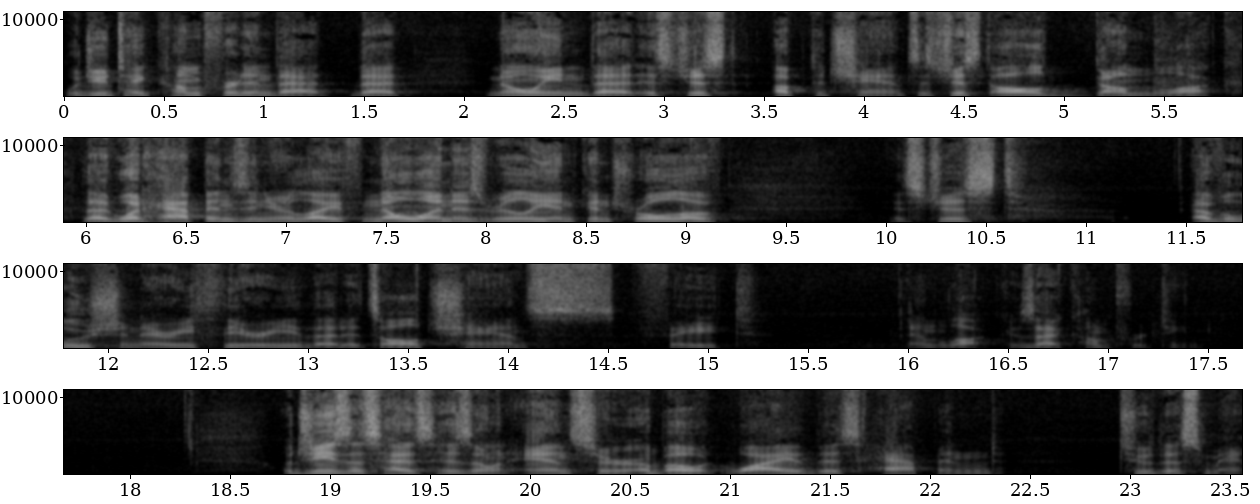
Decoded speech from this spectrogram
Would you take comfort in that? That knowing that it's just up to chance, it's just all dumb luck, that what happens in your life, no one is really in control of. It's just evolutionary theory that it's all chance, fate, and luck. Is that comforting? Well, Jesus has his own answer about why this happened to this man,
